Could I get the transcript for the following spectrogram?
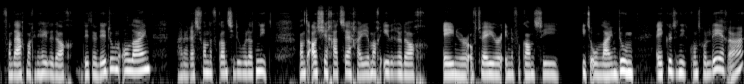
vandaag mag je de hele dag dit en dit doen online, maar de rest van de vakantie doen we dat niet. Want als je gaat zeggen: Je mag iedere dag één uur of twee uur in de vakantie iets online doen en je kunt het niet controleren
